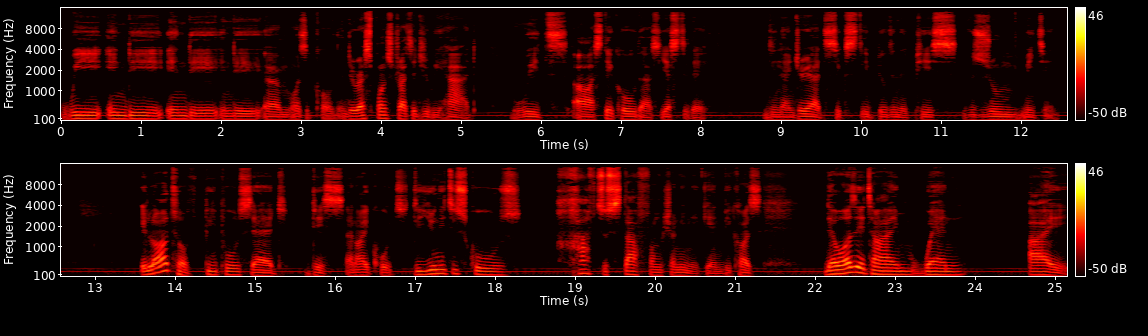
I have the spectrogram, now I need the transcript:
We in the in the in the um, what's it called in the response strategy we had with our stakeholders yesterday, the Nigeria at 60 Building a Peace Zoom meeting. A lot of people said this, and I quote The unity schools have to start functioning again because there was a time when I,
